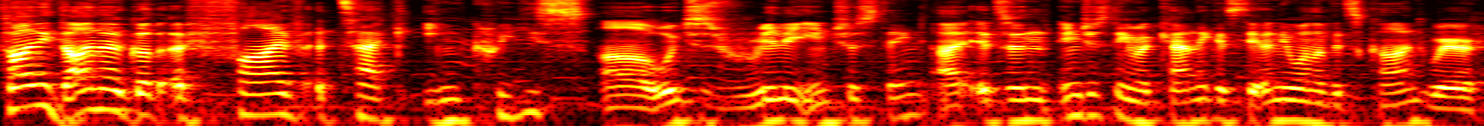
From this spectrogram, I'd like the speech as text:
Tiny Dino got a 5 attack increase, uh, which is really interesting. Uh, it's an interesting mechanic. It's the only one of its kind where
